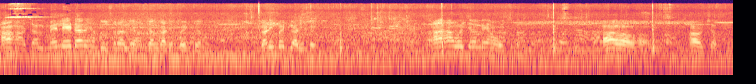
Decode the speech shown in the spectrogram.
हाँ हाँ चल, मैं ले डर हैं दूसरा ले हम चल, गाड़ी में बैठ, चल। गाड़ी में बैठ, गाड़ी में बैठ। हाँ हाँ वही चल ले हाँ वही चल। हाँ हाँ हाँ हाँ चल।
